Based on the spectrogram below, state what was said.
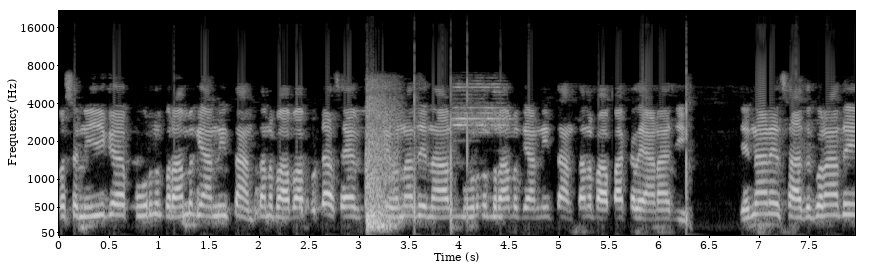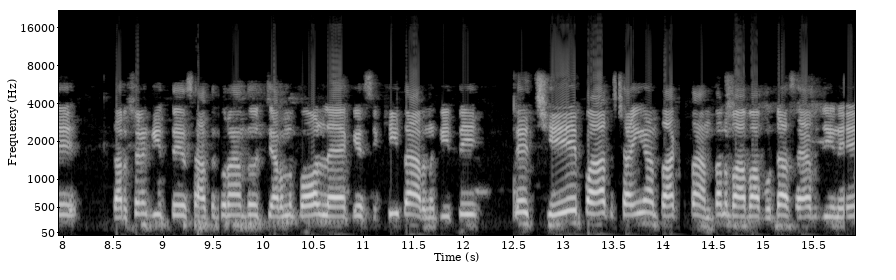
ਵਸਨੀਕ ਪੂਰਨ ਬ੍ਰਹਮ ਗਿਆਨੀ ਧੰਨ ਧੰਨ ਬਾਬਾ ਬੁੱਢਾ ਸਾਹਿਬ ਜੀ ਤੇ ਉਹਨਾਂ ਦੇ ਨਾਲ ਪੂਰਨ ਬ੍ਰਹਮ ਗਿਆਨੀ ਧੰਨ ਧੰਨ ਬਾਬਾ ਕਲਿਆਣਾ ਜੀ। ਜਿਨ੍ਹਾਂ ਨੇ ਸਤਿਗੁਰਾਂ ਦੇ ਦਰਸ਼ਨ ਕੀਤੇ, ਸਤਿਗੁਰਾਂ ਤੋਂ ਚਰਨ ਪੌਲ ਲੈ ਕੇ ਸਿੱਖੀ ਧਾਰਨ ਕੀਤੀ ਤੇ 6 ਪਾਤਸ਼ਾਹੀਆਂ ਤੱਕ ਧੰਨ ਧੰਨ ਬਾਬਾ ਬੁੱਢਾ ਸਾਹਿਬ ਜੀ ਨੇ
